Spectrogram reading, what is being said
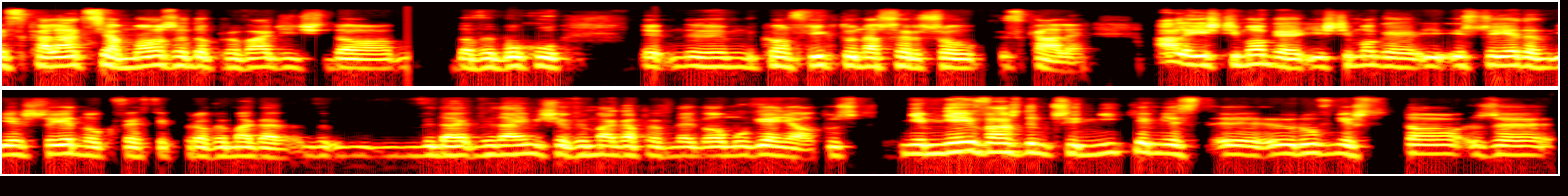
eskalacja może doprowadzić do, do wybuchu y, y, konfliktu na szerszą skalę. Ale jeśli mogę, jeśli mogę, jeszcze, jeden, jeszcze jedną kwestię, która wymaga, wydaje, wydaje mi się, wymaga pewnego omówienia. Otóż nie mniej ważnym czynnikiem jest y, również to, że,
